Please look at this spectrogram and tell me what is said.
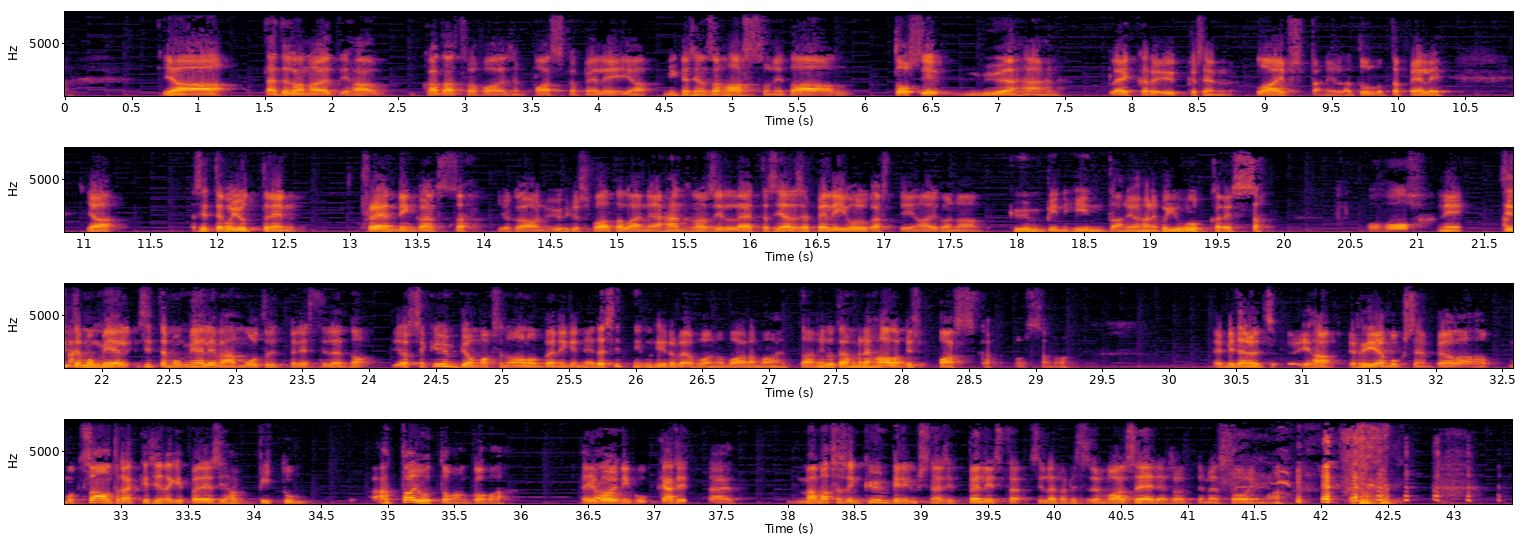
Ja täytyy sanoa, että ihan katastrofaalisen paskapeli, ja mikä sinänsä hassu, niin tää on tosi myöhään Pleikkari ykkösen lifespanilla tullutta peli. Ja sitten kun juttelin Friendin kanssa, joka on yhdysvaltalainen, ja hän sanoi silleen, että siellä se peli julkaistiin aikoinaan kympin hintaan johon niin julkkarissa. Oho. Niin sitten mun, mieli, sitten mun mieli vähän muuttui pelistä silleen, että no, jos se kympi on maksanut alun niin ei sitten niinku hirveän huono varmaan. Että tää on niinku tämmönen halpis paska, vois sanoa. Ei mitä nyt ihan riemukseen pelaa. Mutta soundtrack siinäkin pelissä ihan vittu, ihan tajuttoman kova. Ei Joo. voi niinku käsittää, että mä maksasin kympin yksinään siitä pelistä sillä, että mä pistän sen vaan CD-soittimeen soimaan.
